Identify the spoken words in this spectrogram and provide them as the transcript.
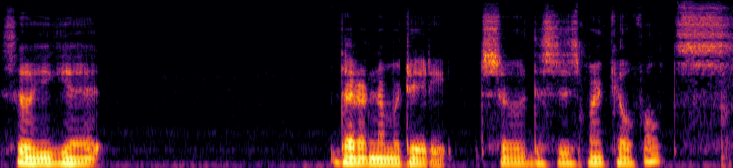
So you get that are numbered to 88. So this is Markelle Fultz,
